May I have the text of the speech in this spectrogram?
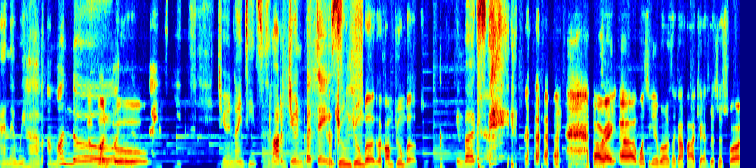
And then we have Armando. on Mundo. June 19th. June 19th. There's a lot of June birthdays. Yeah, June June bugs. I call them June bugs. June bugs. All right. Uh, once again, we want to thank our podcast listeners for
